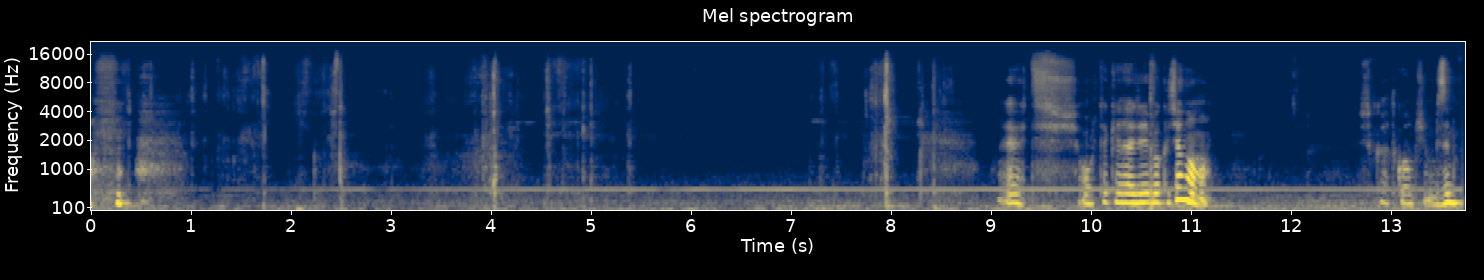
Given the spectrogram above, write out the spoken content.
Allah. evet. Ortak enerjiye bakacağım ama. Üst kat komşum. Bizim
